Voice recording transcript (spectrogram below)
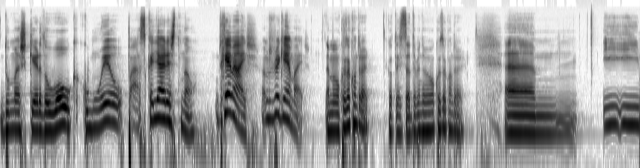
de uma esquerda woke como eu, pá, se calhar este não. De quem é mais? Vamos ver quem é mais. A mesma coisa ao contrário. Acontece exatamente a mesma coisa ao contrário. Um, e,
